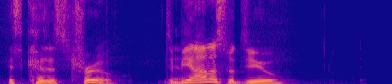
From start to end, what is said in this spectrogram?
is because it's true. To be honest with you,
